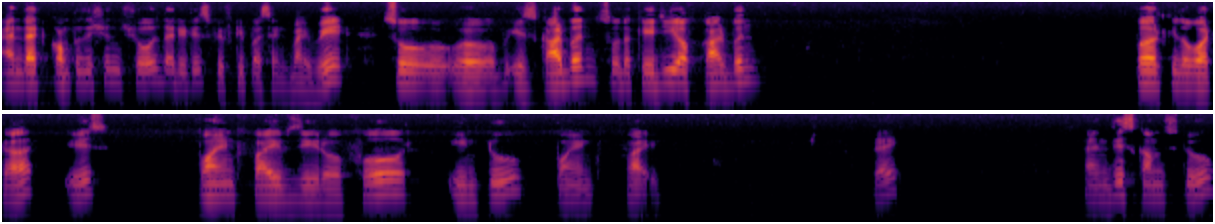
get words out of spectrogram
and that composition shows that it is 50 percent by weight. So, uh, is carbon. So, the kg of carbon per kilowatt hour is 0.504 into 0.5 right and this comes to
